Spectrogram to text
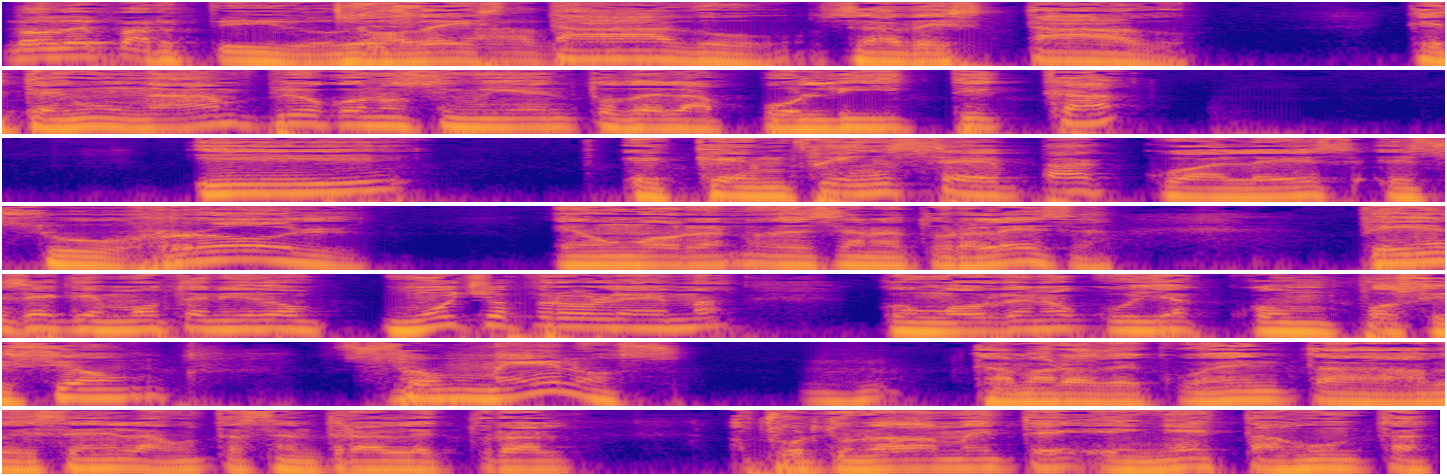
No de partido. no de Estado, o sea, de Estado. Que tenga un amplio conocimiento de la política y eh, que en fin sepa cuál es, es su rol en un órgano de esa naturaleza. Fíjense que hemos tenido muchos problemas con órganos cuya composición son menos. Cámara de cuentas, a veces en la Junta Central Electoral. Afortunadamente en esta Junta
